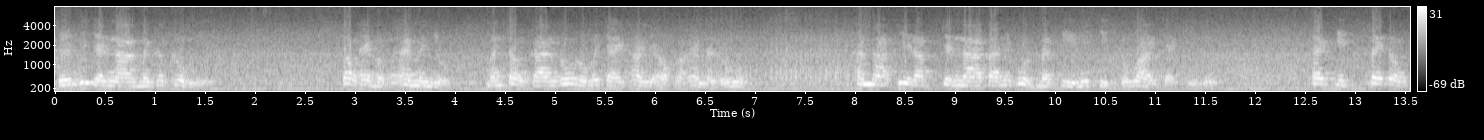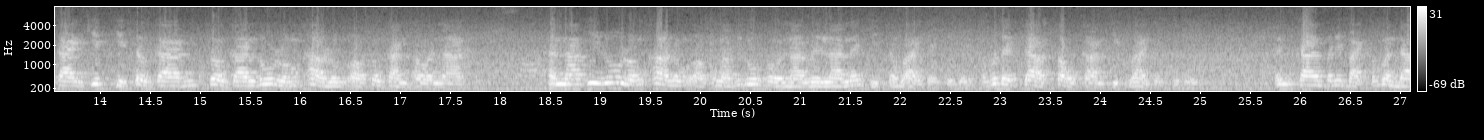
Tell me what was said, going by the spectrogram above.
คืนพิจารณามันก็กลุ่มอีกต้องให้มันให้มันหยุดมันต้องการรู้ลมหายใจเข้าจะออกก็ให้มันรู้ขณะที่รับเจนาตอนนี้พูดเมื่อกี้นี้จิตก็ว่างจากกิเลสถ้าจิตไม่ต้องการคิดจิตต้องการต้องการรู้ลมเข้าลมออกต้องการภาวนาขณะที่รู้ลมเข้าลมออกขณะที่รู้ภาวนาเวลานั้นจิตก็ว่างจากกิเลสพระพุทธเจ้าต้องการจิตว่างจากกิเลสเป็นการปฏิบัติของบรรดา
